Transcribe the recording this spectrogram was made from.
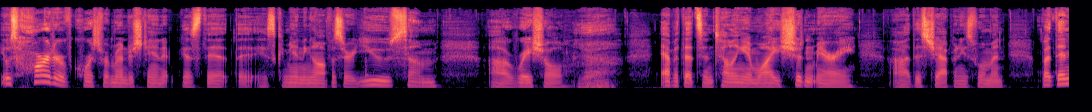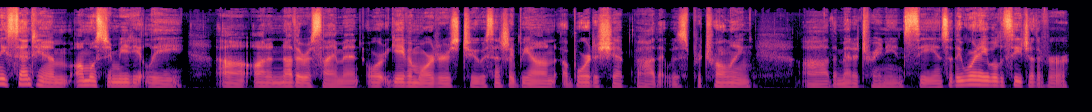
It was harder, of course, for him to understand it because the, the his commanding officer used some uh, racial uh, epithets in telling him why he shouldn't marry uh, this Japanese woman. But then he sent him almost immediately uh, on another assignment, or gave him orders to essentially be on aboard a ship uh, that was patrolling uh, the Mediterranean Sea. And so they weren't able to see each other for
